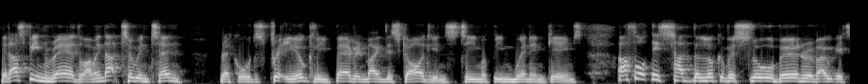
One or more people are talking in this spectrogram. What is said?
It has been rare though. I mean, that two in ten record is pretty ugly. Bear in mind this Guardians team have been winning games. I thought this had the look of a slow burner about it,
